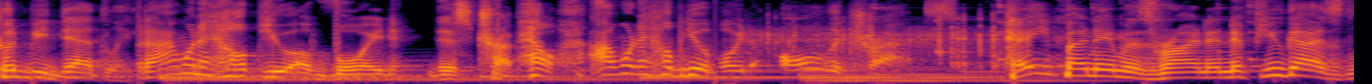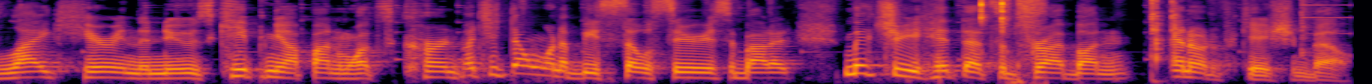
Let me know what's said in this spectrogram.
could be deadly. But I wanna help you avoid this trap. Hell, I wanna help you avoid all the traps. Hey, my name is Ryan, and if you guys like hearing the news, keeping up on what's current, but you don't wanna be so serious about it, make sure you hit that subscribe button and notification bell.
